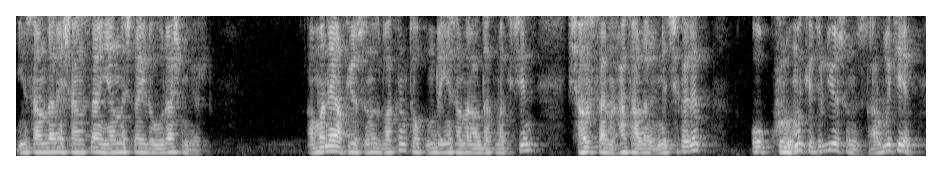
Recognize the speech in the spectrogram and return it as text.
İnsanların, şahısların yanlışlarıyla uğraşmıyor. Ama ne yapıyorsunuz? Bakın toplumda insanları aldatmak için şahısların hatalarını ne çıkarıp o kurumu kötülüyorsunuz. Halbuki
